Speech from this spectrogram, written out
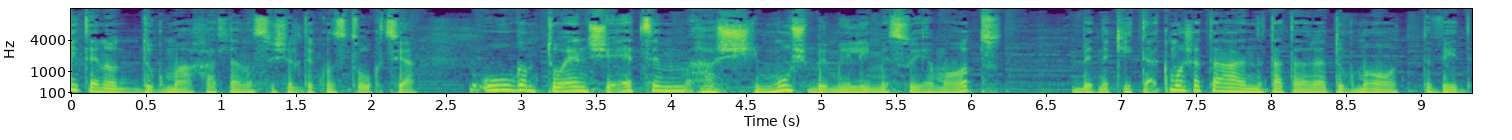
ניתן עוד דוגמה אחת לנושא של דקונסטרוקציה. הוא גם טוען שעצם השימוש במילים מסוימות, בנקיטה, כמו שאתה נתת דוגמאות, דוד,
